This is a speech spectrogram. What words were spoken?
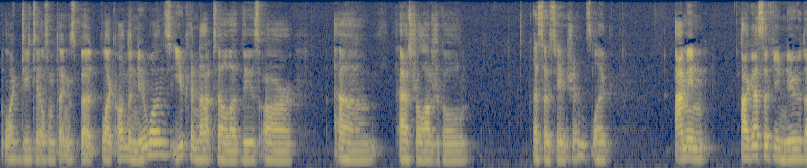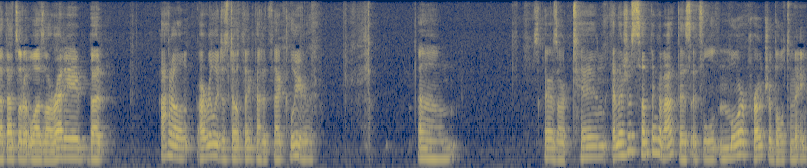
like details and things, but like on the new ones, you cannot tell that these are um, astrological associations. Like, I mean, I guess if you knew that that's what it was already, but I don't, I really just don't think that it's that clear. Um, so there's our 10, and there's just something about this. It's more approachable to me.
